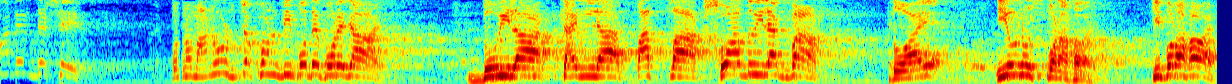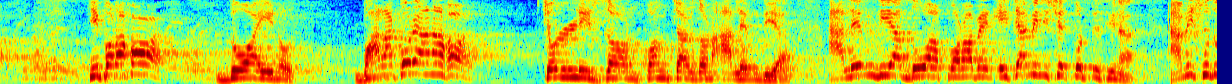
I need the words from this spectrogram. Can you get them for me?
আমাদের দেশে কোন মানুষ যখন বিপদে পড়ে যায়, দুই লাখ, চার লাখ, পাঁচ লাখ, সোয়া দুই লাখ বার দোয়ায় ইউনুস পড়া হয়। কি পড়া হয়? কি পড়া হয়? দোয়া ইউনুস। ভাড়া করে আনা হয়। চল্লিশ জন, পঞ্চাশ জন আলেম দিয়া। আলেম দিয়া দোয়া পড়াবেন, এটা আমি নিষেধ করতেছি না। আমি শুধু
